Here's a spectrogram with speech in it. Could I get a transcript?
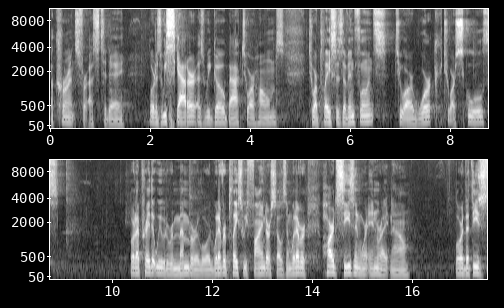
occurrence for us today? Lord, as we scatter, as we go back to our homes, to our places of influence, to our work, to our schools, Lord, I pray that we would remember, Lord, whatever place we find ourselves in, whatever hard season we're in right now, Lord, that these,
